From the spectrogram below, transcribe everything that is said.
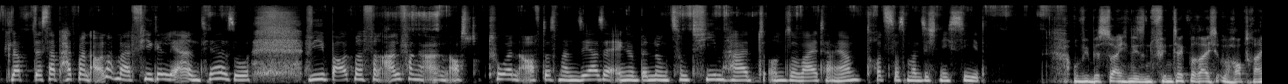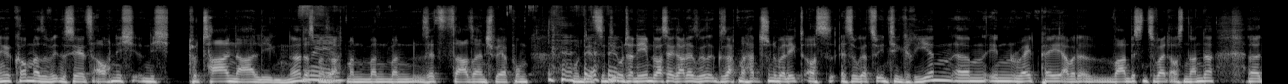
ich glaube, deshalb hat man auch noch mal viel gelernt, ja. So, wie baut man von Anfang an auch Strukturen auf, dass man sehr, sehr enge Bindung zum Team hat und so weiter, ja. Trotz, dass man sich nicht sieht. Und wie bist du eigentlich in diesen Fintech-Bereich überhaupt reingekommen? Also ist ja jetzt auch nicht, nicht total naheliegend, ne? dass nee. man sagt, man, man, man setzt da seinen Schwerpunkt. Und jetzt sind die Unternehmen, du hast ja gerade gesagt, man hat schon überlegt, es sogar zu integrieren ähm, in RatePay, aber da war ein bisschen zu weit auseinander. Äh,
